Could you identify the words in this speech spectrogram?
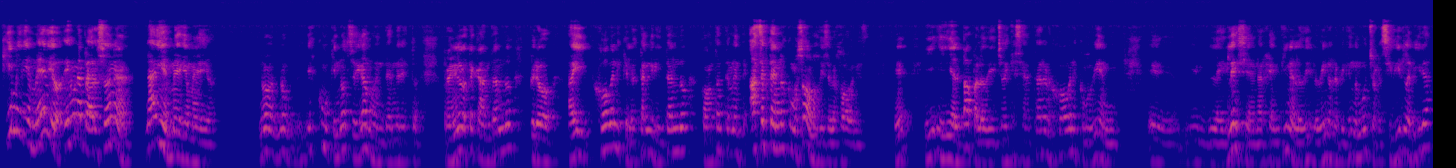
¿Qué medio medio? Es una persona. Nadie es medio medio. No, no, es como que no llegamos a entender esto. René lo está cantando, pero hay jóvenes que lo están gritando constantemente. Aceptennos como somos, dicen los jóvenes. ¿eh? Y, y, el Papa lo ha dicho, hay que aceptar a los jóvenes como bien. Eh, la iglesia en Argentina lo, lo viene repitiendo mucho, recibir la vida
